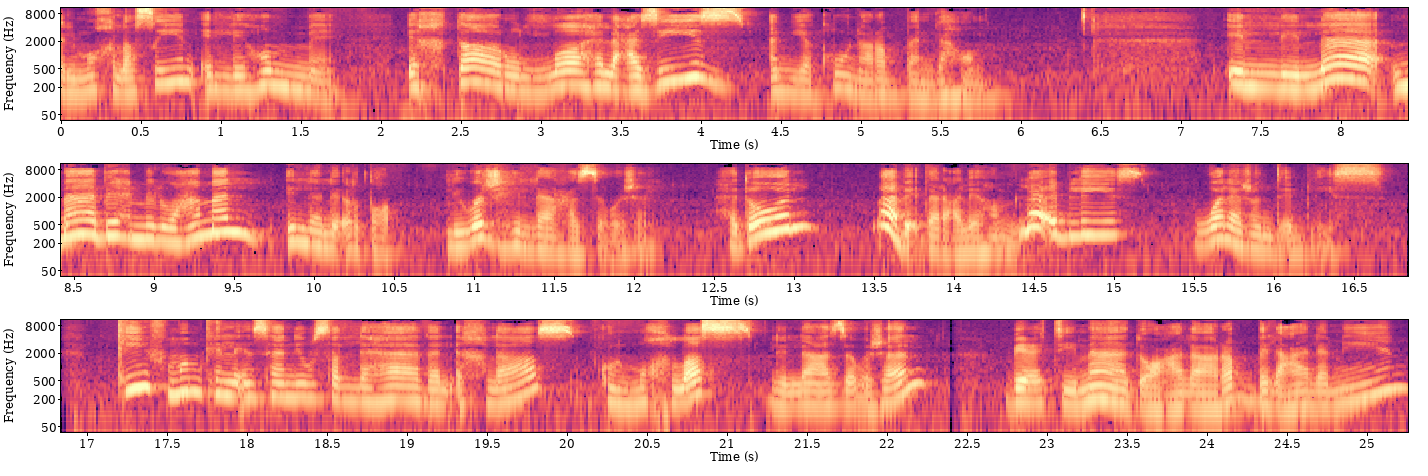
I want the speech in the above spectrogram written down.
المخلصين اللي هم اختاروا الله العزيز أن يكون ربا لهم. اللي لا ما بيعملوا عمل إلا لإرضاء لوجه الله عز وجل. هدول ما بيقدر عليهم لا إبليس ولا جند إبليس. كيف ممكن الإنسان يوصل لهذا الإخلاص؟ يكون مخلص لله عز وجل باعتماده على رب العالمين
